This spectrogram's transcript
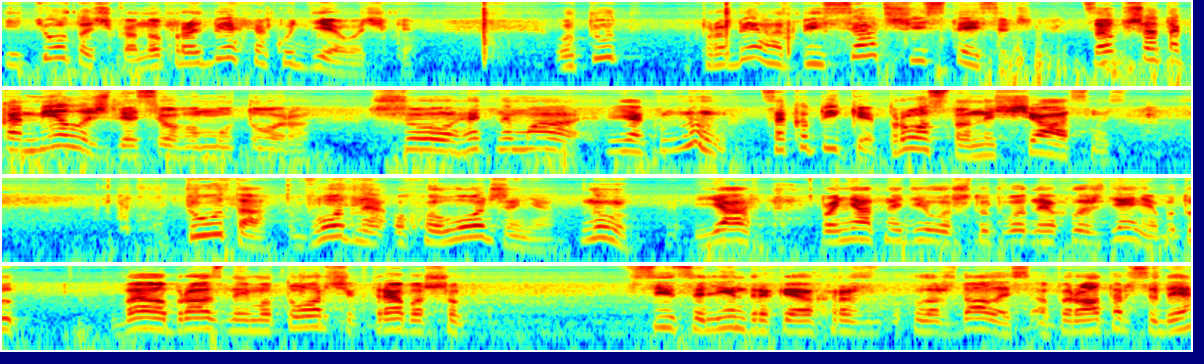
і тіточка, але пробіг як у дівчинки. Отут пробіга 56 тисяч. Це взагалі така мелоч для цього мотора, що геть нема, як, ну, це копійки, просто нещасність. Тут водне охолодження. Ну, я, понятне діло, що тут водне охлаждення, бо тут V-образний моторчик, треба, щоб всі циліндрики охлаждались. Оператор сюди.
